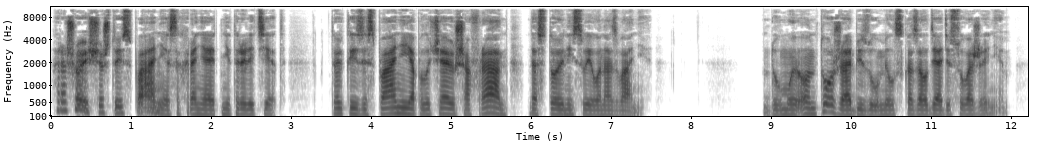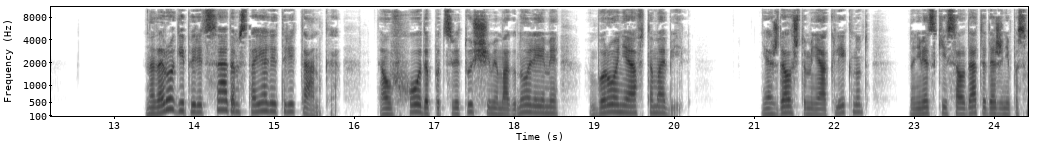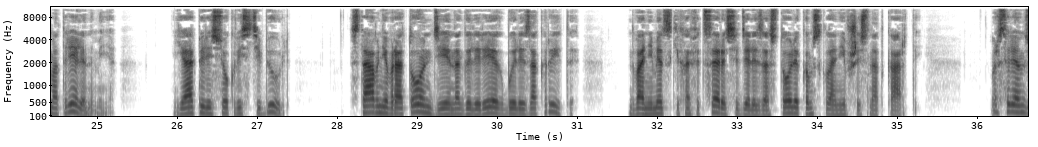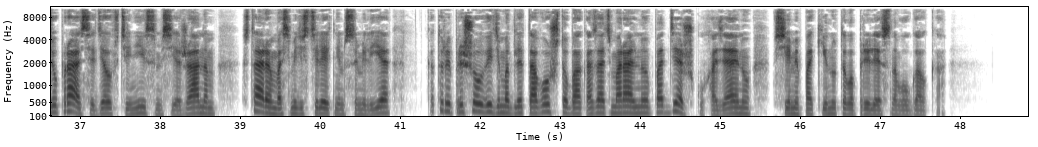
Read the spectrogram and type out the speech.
Хорошо еще, что Испания сохраняет нейтралитет. Только из Испании я получаю шафран, достойный своего названия». «Думаю, он тоже обезумел», — сказал дядя с уважением. На дороге перед садом стояли три танка, а у входа под цветущими магнолиями бронеавтомобиль. Я ждал, что меня окликнут, но немецкие солдаты даже не посмотрели на меня. Я пересек вестибюль. Ставни в ротонде и на галереях были закрыты. Два немецких офицера сидели за столиком, склонившись над картой. Марселен Дюпра сидел в тени с мсье Жаном, старым восьмидесятилетним сомелье, который пришел, видимо, для того, чтобы оказать моральную поддержку хозяину всеми покинутого прелестного уголка.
